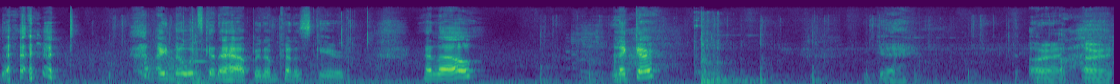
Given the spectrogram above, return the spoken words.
that. I know what's gonna happen. I'm kind of scared. Hello? Licker? Okay. Alright, alright.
